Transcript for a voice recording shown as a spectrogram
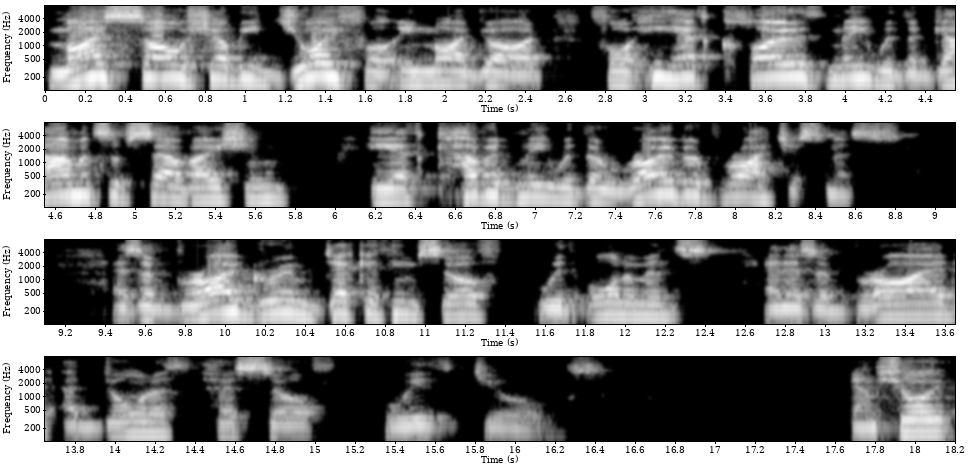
My soul shall be joyful in my God, for he hath clothed me with the garments of salvation. He hath covered me with the robe of righteousness. As a bridegroom decketh himself with ornaments, and as a bride adorneth herself with jewels. Now, I'm sure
